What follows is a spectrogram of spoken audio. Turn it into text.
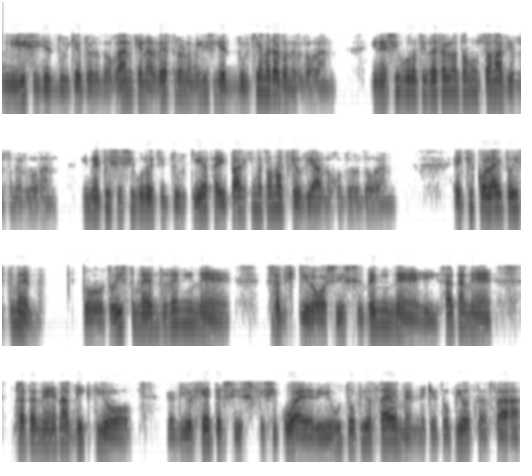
μιλήσεις για την Τουρκία του Ερντογάν και ένα δεύτερο να μιλήσεις για την Τουρκία μετά τον Ερντογάν. Είναι σίγουρο ότι δεν θέλουν να τον δουν στα μάτια τους τον Ερντογάν. Είναι επίσης σίγουρο ότι η Τουρκία θα υπάρχει με τον όποιο διάδοχο του Ερντογάν. Εκεί κολλάει το EastMed. Το, το EastMed δεν είναι σαν τις κυρώσεις, δεν είναι, θα, ήταν, θα ήταν ένα δίκτυο διοχέτευσης φυσικού αερίου το οποίο θα έμενε και το οποίο θα, θα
